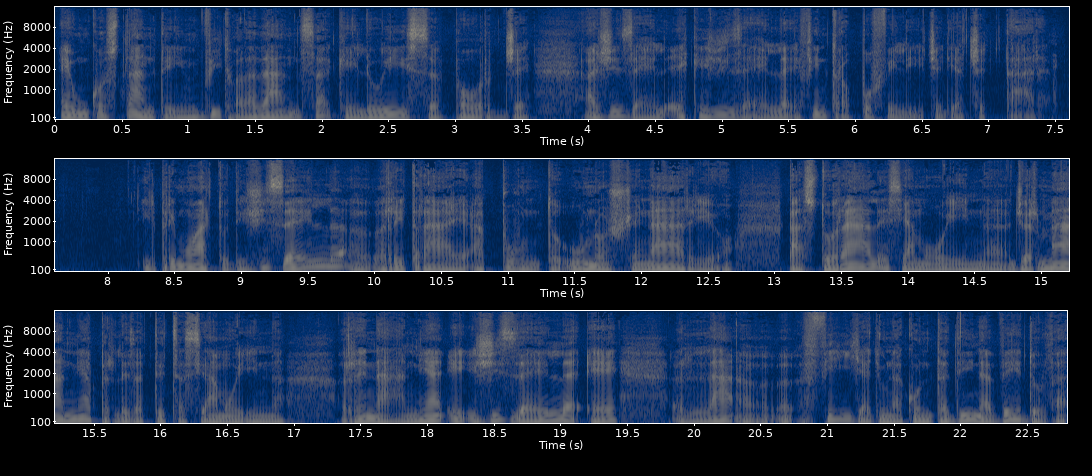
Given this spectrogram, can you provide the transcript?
È un costante invito alla danza che Lois porge a Giselle e che Giselle è fin troppo felice di accettare. Il primo atto di Giselle eh, ritrae appunto uno scenario pastorale, siamo in Germania, per l'esattezza siamo in Renania e Giselle è la uh, figlia di una contadina vedova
